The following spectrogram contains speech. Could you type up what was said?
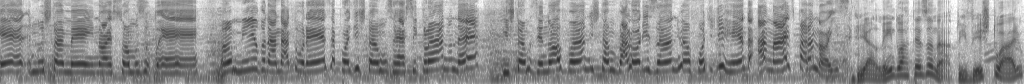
é, nos também nós somos é, amigos da natureza, pois estamos reciclando, né? Estamos inovando, estamos valorizando e é uma fonte de renda a mais para nós. E além do artesanato e vestuário,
